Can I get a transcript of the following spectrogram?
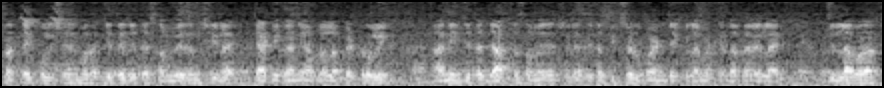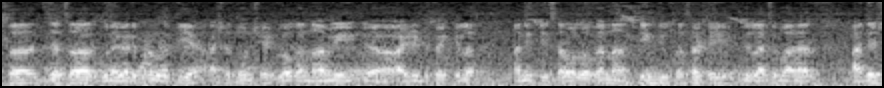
प्रत्येक पोलीस स्टेशनमध्ये जिथे जिथे संवेदनशील आहे त्या ठिकाणी आपल्याला पेट्रोलिंग आणि जिथं जास्त संवेदनशील आहे तिथं फिक्स्ड पॉईंट देखील आम्ही ठेवण्यात आलेला आहे. जिल्हाभरात ज्याचा गुन्हेगारी प्रवृत्ती आहे अशा दोनशे एक लोकांना आम्ही आयडेंटिफाय केलं आणि ती सर्व लोकांना तीन दिवसासाठी जिल्ह्याच्या बाहेर आदेश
